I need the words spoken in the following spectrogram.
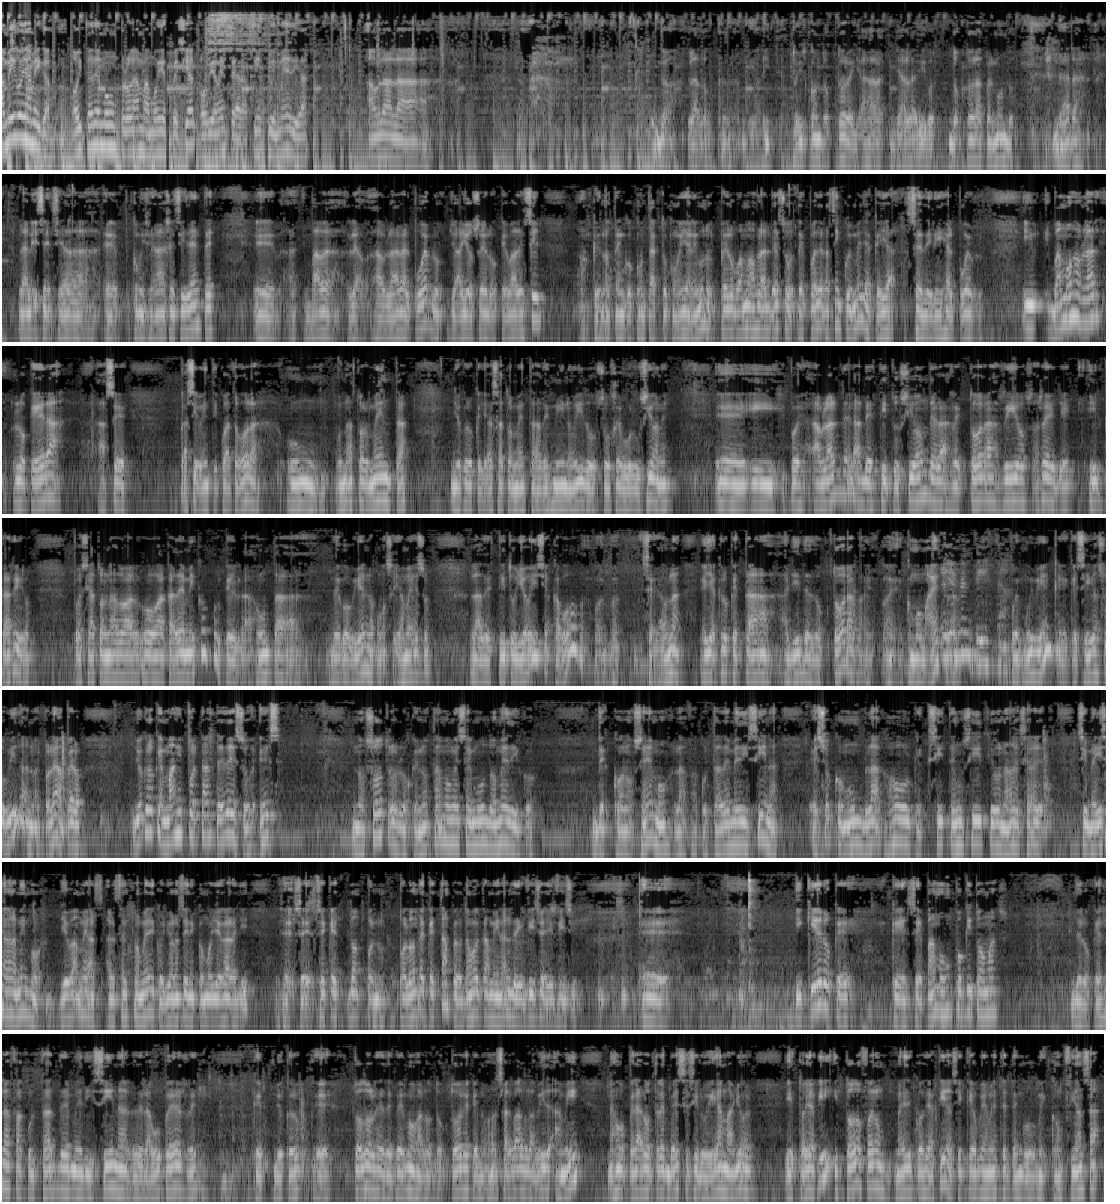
Amigos y amigas, hoy tenemos un programa muy especial, obviamente a las cinco y media habla la la doctora, estoy con doctora, ya, ya le digo doctora a todo el mundo, la, la licenciada eh, comisionada residente eh, va a hablar al pueblo, ya yo sé lo que va a decir, aunque no tengo contacto con ella ninguno, pero vamos a hablar de eso después de las cinco y media que ella se dirige al pueblo. Y vamos a hablar lo que era hace casi 24 horas, una tormenta, yo creo que ya esa tormenta ha disminuido sus evoluciones, eh, y pues hablar de la destitución de la rectora Ríos Reyes, Ilka Ríos, pues se ha tornado algo académico porque la Junta de Gobierno, como se llama eso, la destituyó y se acabó. Pues, pues, será una, ella creo que está allí de doctora eh, eh, como maestra. Ella es dentista. Pues muy bien, que, que siga su vida, no hay problema. Pero yo creo que más importante de eso es nosotros los que no estamos en ese mundo médico, desconocemos la facultad de medicina. Eso es como un black hole que existe en un sitio, nada sabe. Si me dicen ahora mismo, llévame al, centro médico, yo no sé ni cómo llegar allí. Sé, sé, que por, por, dónde que están, pero tengo que caminar de edificio a edificio. Eh, y quiero que, que sepamos un poquito más de lo que es la Facultad de Medicina de la UPR, que yo creo que todos le debemos a los doctores que nos han salvado la vida. A mí me han operado tres veces cirugía mayor y estoy aquí y todos fueron médicos de aquí, así que obviamente tengo mi confianza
